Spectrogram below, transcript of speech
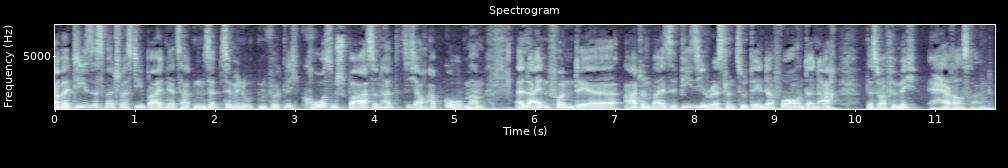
Aber dieses Match, was die beiden jetzt hatten, 17 Minuten wirklich großen Spaß und halt sich auch abgehoben haben. Allein von der Art und Weise, wie sie wresteln zu denen davor und danach, das war für mich herausragend.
